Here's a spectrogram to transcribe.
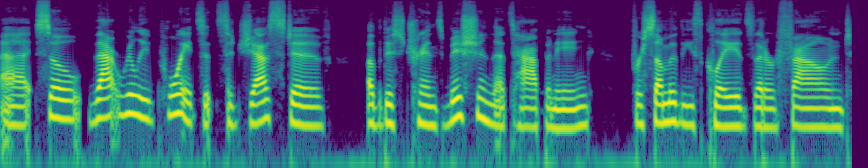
Uh, so that really points, it's suggestive of this transmission that's happening for some of these clades that are found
